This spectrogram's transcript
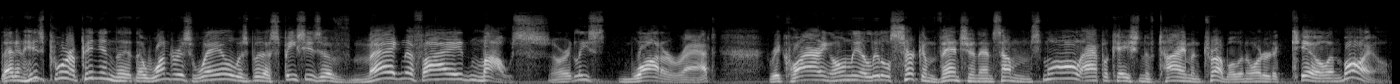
that in his poor opinion the, the wondrous whale was but a species of magnified mouse, or at least water rat, requiring only a little circumvention and some small application of time and trouble in order to kill and boil.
